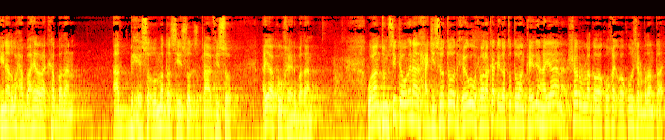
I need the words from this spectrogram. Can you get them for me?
inaad waxa baahidaada ka badan aad bixiso ummadda siiso isdhaafiso ayaa kuu khayr badan. Wa an tumsikahu inaad xajisatood xoogow xoola ka dhigato waan kaydin hayaana sharun laka waa kuu shar badan tahay.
